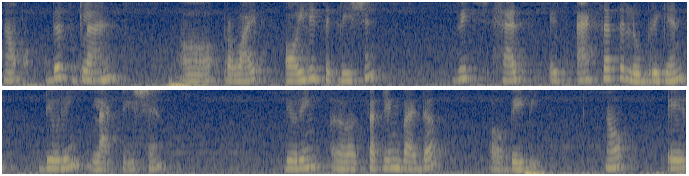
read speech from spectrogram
Now this glands uh, provides oily secretion which helps, it acts as a lubricant during lactation during uh, suckling by the uh, baby. Now, a,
